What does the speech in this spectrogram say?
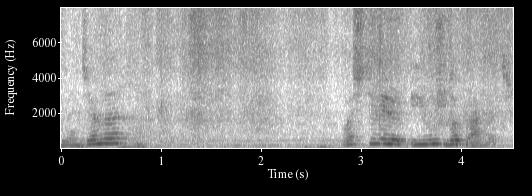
będziemy właściwie już doprawiać.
